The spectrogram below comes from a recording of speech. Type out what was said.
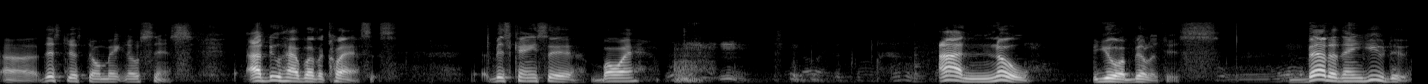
Uh, this just don't make no sense. I do have other classes. Miss Kane said, Boy, I know your abilities better than you do.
